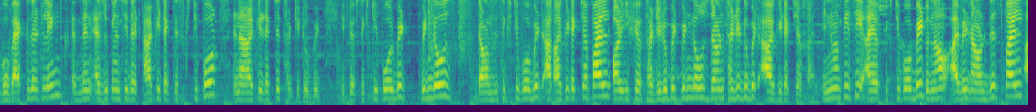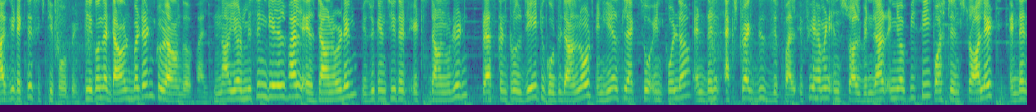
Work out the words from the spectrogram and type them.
Go back to that link and then as you can see that architecture 64 and architecture 32-bit if you have 64-bit Windows download the 64-bit architecture file or if you have 32-bit Windows download 32-bit architecture file. In my PC I have 64-bit so now I will download this file architecture 64-bit click on the download button to download the file. Now your missing DLL file is downloading. As you can see that it's downloaded. Press ctrl J to go to download and here select show in folder and then extract this zip file file. If you haven't installed WinRAR in your PC, first install it and then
